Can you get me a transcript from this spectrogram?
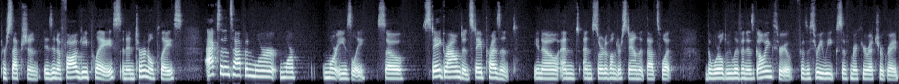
perception, is in a foggy place, an internal place, accidents happen more more more easily. So stay grounded, stay present, you know, and and sort of understand that that's what the world we live in is going through for the 3 weeks of Mercury retrograde.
